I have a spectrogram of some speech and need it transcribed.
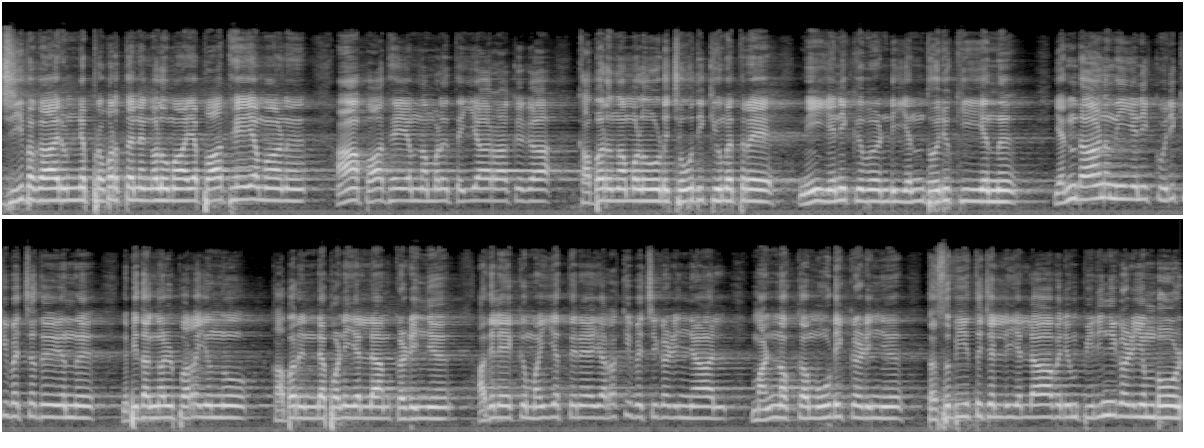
ജീവകാരുണ്യ പ്രവർത്തനങ്ങളുമായ പാധേയമാണ്. ആ പാധേയം നമ്മൾ തയ്യാറാക്കുക. ഖബർ നമ്മളോട് ചോദിക്കുമത്രേ നീ എനിക്ക് വേണ്ടി എന്തൊരുക്കി എന്ന്? എന്താണ് നീ എനിക്ക് ഒരുക്കി വെച്ചത് എന്ന്? നിബിതങ്ങൾ പറയുന്നു ഖബറിന്റെ പണിയെല്ലാം കഴിഞ്ഞ് അതിലേക്ക് മയ്യത്തിനെ ഇറക്കി വെച്ച് കഴിഞ്ഞാൽ മണ്ണൊക്കെ മൂടിക്കഴിഞ്ഞ് തസുബീത്ത് ചൊല്ലി എല്ലാവരും പിരിഞ്ഞു കഴിയുമ്പോൾ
